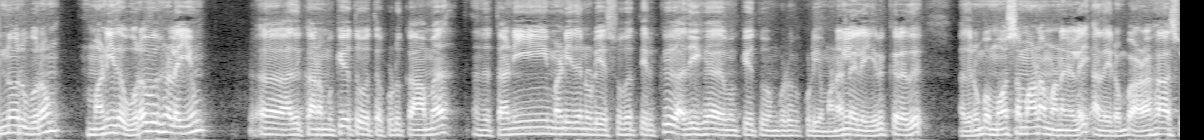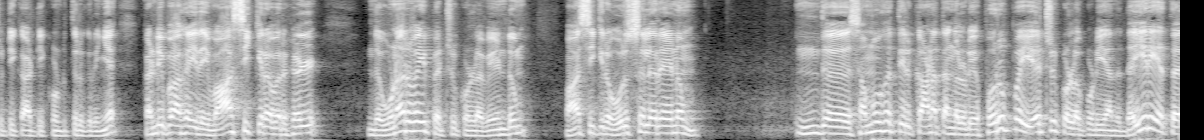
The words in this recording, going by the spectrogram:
இன்னொரு புறம் மனித உறவுகளையும் அதுக்கான முக்கியத்துவத்தை கொடுக்காம அந்த தனி மனிதனுடைய சுகத்திற்கு அதிக முக்கியத்துவம் கொடுக்கக்கூடிய மனநிலை இருக்கிறது. அது ரொம்ப மோசமான மனநிலை. அதை ரொம்ப அழகாக சுட்டி காட்டி கொடுத்துருக்குறீங்க. கண்டிப்பாக இதை வாசிக்கிறவர்கள் இந்த உணர்வை பெற்றுக்கொள்ள வேண்டும். வாசிக்கிற ஒரு சிலரேனும் இந்த சமூகத்திற்கான தங்களுடைய பொறுப்பை ஏற்றுக்கொள்ளக்கூடிய அந்த தைரியத்தை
